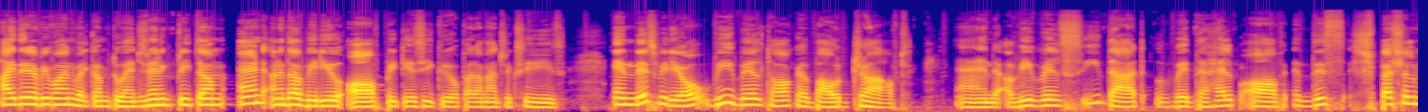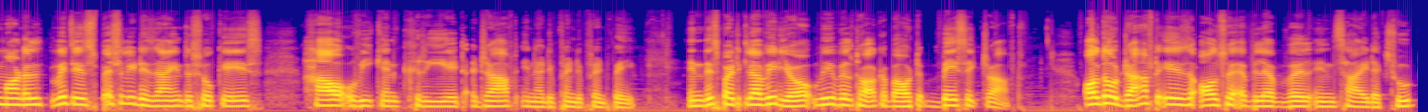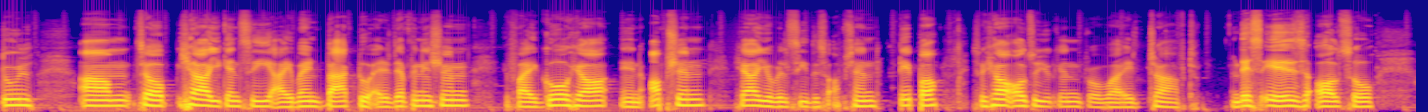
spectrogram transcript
Hi there everyone, welcome to Engineering Pritam and another video of PTC Creo Parametric series. In this video, we will talk about draft and we will see that with the help of this special model which is specially designed to showcase how we can create a draft in a different different way. In this particular video, we will talk about basic draft. Although draft is also available inside Extrude tool, um, so here you can see I went back to edit definition. If I go here in option, here you will see this option taper. So here also you can provide draft. This is also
